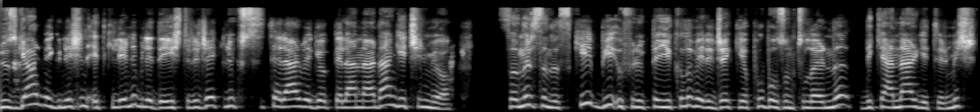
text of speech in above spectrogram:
rüzgar ve güneşin etkilerini bile değiştirecek lüks siteler ve gökdelenlerden geçilmiyor. Sanırsınız ki bir üfürükte yıkılı verecek yapı bozuntularını dikenler getirmiş,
